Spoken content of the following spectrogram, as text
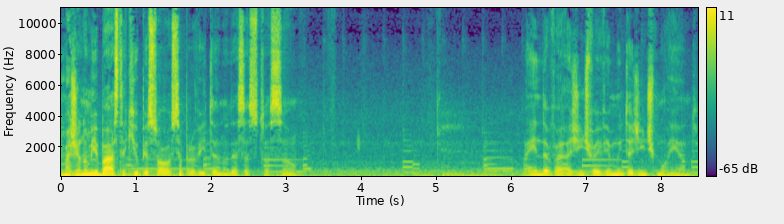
Mas já não me basta que o pessoal se aproveitando dessa situação. Ainda vai, a gente vai ver muita gente morrendo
